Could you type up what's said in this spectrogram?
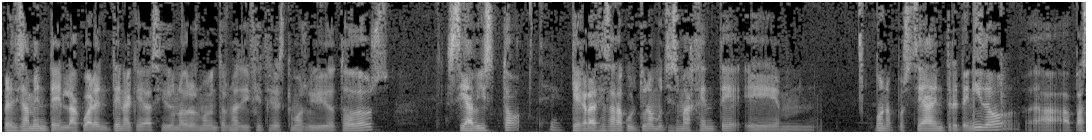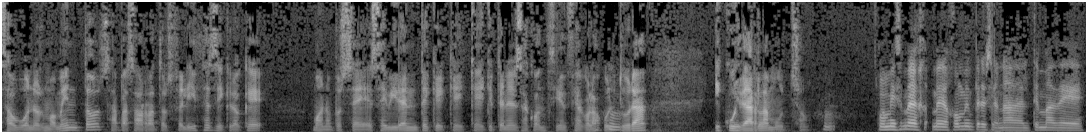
precisamente en la cuarentena, que ha sido uno de los momentos más difíciles que hemos vivido todos, se ha visto Sí. que gracias a la cultura muchísima gente eh, bueno pues se ha entretenido ha, ha pasado buenos momentos ha pasado ratos felices y creo que bueno pues eh, es evidente que, que- que hay que tener esa conciencia con la cultura y cuidarla mucho A mí me dejó muy impresionada el tema de,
